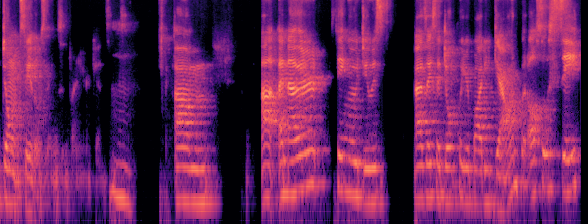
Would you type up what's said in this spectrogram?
don't say those things in front of your kids. Mm-hmm. Um, uh, another thing we would do is, as I said, don't put your body down, but also say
